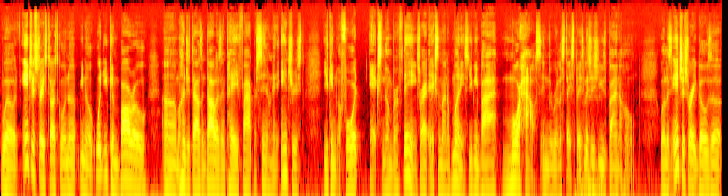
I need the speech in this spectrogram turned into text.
well if interest rate starts going up you know what you can borrow um, $100000 and pay 5% on that interest you can afford x number of things right? X amount of money. So you can buy more house in the real estate space. Let's just use buying a home. Well as interest rate goes up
